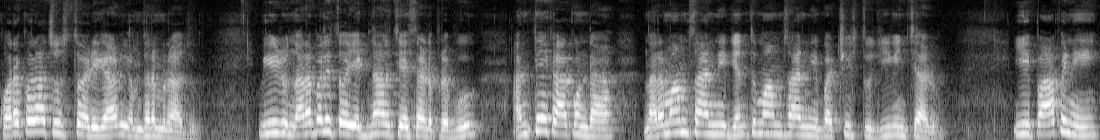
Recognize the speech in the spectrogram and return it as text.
కొరకొరా చూస్తూ అడిగాడు యమధర్మరాజు. వీడు నరబలితో యజ్ఞాలు చేశాడు ప్రభు. అంతేకాకుండా నరమాంసాన్ని జంతు మాంసాన్ని భక్షిస్తూ జీవించాడు. ఈ పాపిని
